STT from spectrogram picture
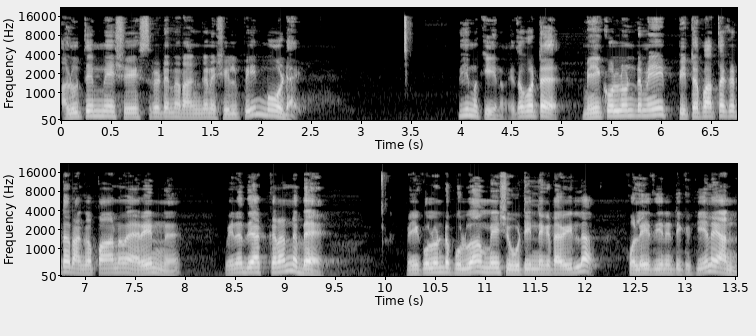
අලුතෙන් මේ ශේෂත්‍රටන රංගන ශිල්පීන් මෝඩයි. මෙහෙම කියන. එතකොට මේ කොල්ලොන්ට මේ පිටපතකට රඟපානව ඇරෙන්න වෙන දෙයක් කරන්න බෑ. මේ කොළොන්ට පුළුවන් මේ ෂූටින් එකට ඇවිල්ලා කොලේ තියෙන ටික කියලා යන්න.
